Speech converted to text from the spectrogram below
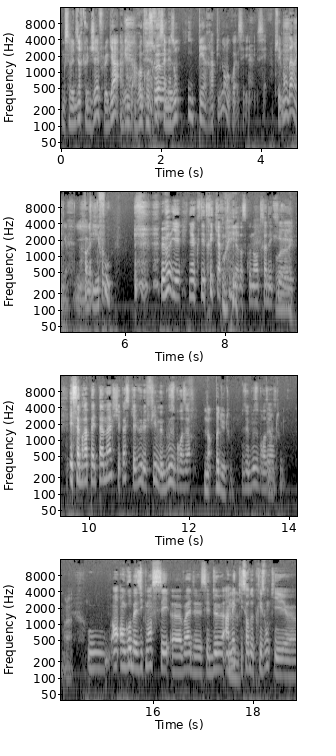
Donc ça veut dire que Jeff, le gars, arrive à reconstruire Ouais, sa ouais. maison hyper rapidement, quoi. C'est, absolument dingue. Il, Ouais. il est fou. Mais il y, a- il y a un côté très cartoon Oui. dans ce qu'on est en train d'écrire. Et, et ça me rappelle pas mal, je sais pas si tu as vu le film Blues Brothers. Non, pas du tout. The Blues Pas Brothers. du tout. Voilà. Où, en, en gros, basiquement, c'est euh, voilà, de- deux, un mec Mhm. qui sort de prison qui est, euh,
